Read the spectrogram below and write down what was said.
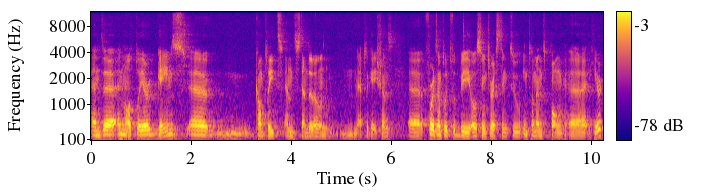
And, and multiplayer games, complete and standalone applications. Uh, for example, it would be also interesting to implement Pong uh, here.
